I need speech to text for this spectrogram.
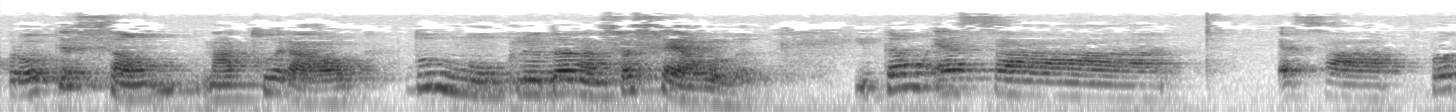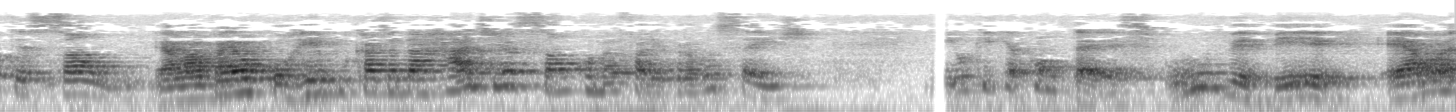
proteção natural do núcleo da nossa célula. Então, essa, essa proteção, ela vai ocorrer por causa da radiação, como eu falei para vocês. E o que, que acontece? O UVB, ela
